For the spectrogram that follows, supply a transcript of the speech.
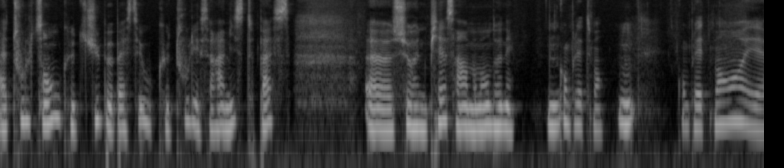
à, tout le temps que tu peux passer ou que tous les céramistes passent sur une pièce à un moment donné. Mm. Complètement. Mm. Complètement. Et,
